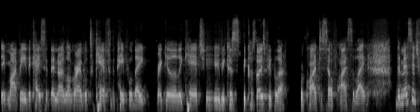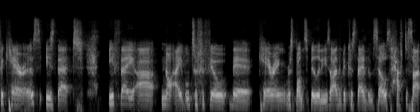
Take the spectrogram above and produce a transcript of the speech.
it might be the case that they're no longer able to care for the people they regularly care to because because those people are required to self isolate. The message for carers is that if they are not able to fulfill their caring responsibilities, either because they themselves have to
